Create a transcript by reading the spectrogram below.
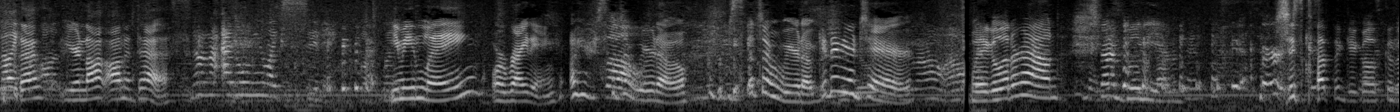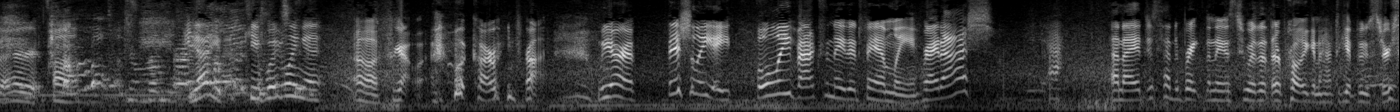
Like That's, on, you're not on a desk. no, no, I don't mean like sitting. Like, You mean laying or writing? Oh, you're such a weirdo. You're such a weirdo. Get in your chair. No, Wiggle it around. start boogieing. She's got the giggles because it hurts, huh? Yeah, you keep wiggling it. Oh, I forgot what, what car we brought. We are officially a fully vaccinated family, right, Ash? Yeah. And I just had to break the news to her that they're probably gonna have to get boosters.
